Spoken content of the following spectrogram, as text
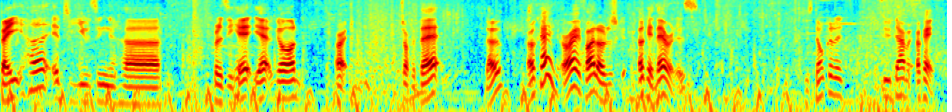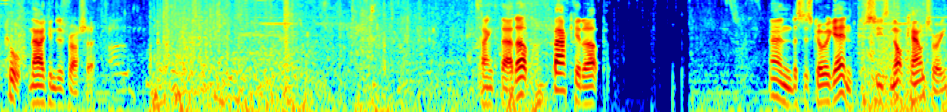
bait her into using her... What is he hit? Yeah, go on. Alright, drop it there. No? Okay, alright, fine, I'll just... Okay, there it is. He's not going to do damage. Okay, cool. Now I can just rush her. Tank that up, back it up, and let's just go again, because she's not countering.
